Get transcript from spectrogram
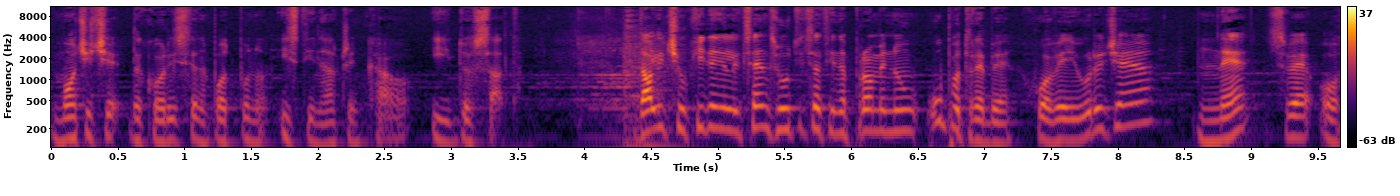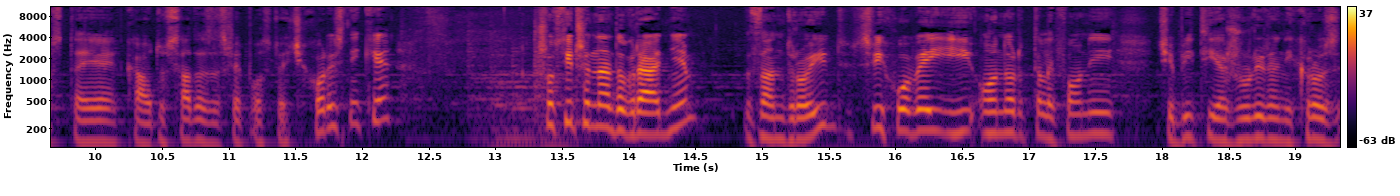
moći će da koriste na potpuno isti način kao i do sada. Da li će ukidanje licence uticati na promjenu upotrebe Huawei uređaja? Ne, sve ostaje kao do sada za sve postojeće korisnike. Što se tiče nadogradnje, za Android. Svi Huawei i Honor telefoni će biti ažurirani kroz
